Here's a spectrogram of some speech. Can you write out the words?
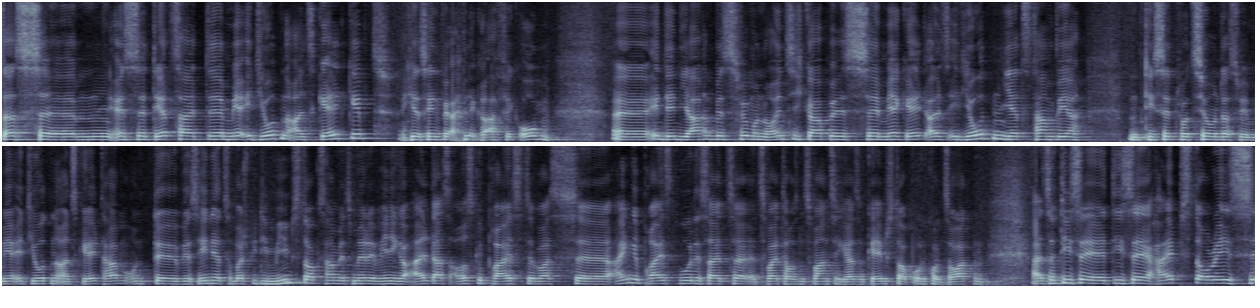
dass ähm, es derzeit äh, mehr Idioten als Geld gibt. Hier sehen wir eine Grafik oben. Äh, in den Jahren bis 95 gab es äh, mehr Geld als Idioten. Jetzt haben wir die Situation, dass wir mehr Idioten als Geld haben. Und äh, wir sehen ja zum Beispiel, die Meme-Stocks haben jetzt mehr oder weniger all das ausgepreist, was äh, eingepreist wurde seit 2020, also GameStop und Konsorten. Also diese, diese Hype-Stories,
